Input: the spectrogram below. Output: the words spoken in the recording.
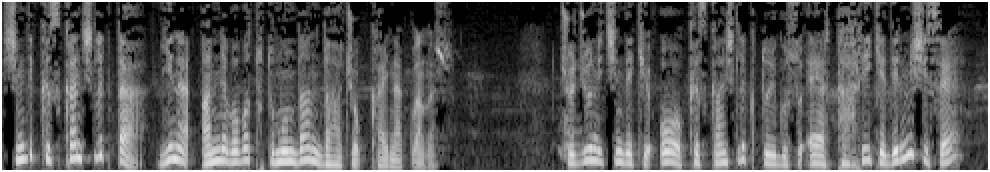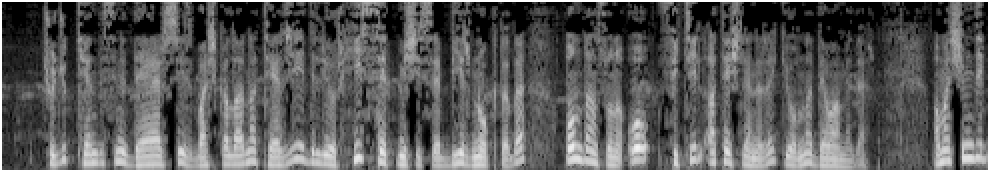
Şimdi kıskançlık da yine anne baba tutumundan daha çok kaynaklanır. Çocuğun içindeki o kıskançlık duygusu eğer tahrik edilmiş ise çocuk kendisini değersiz başkalarına tercih ediliyor hissetmiş ise bir noktada ondan sonra o fitil ateşlenerek yoluna devam eder. Ama şimdi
